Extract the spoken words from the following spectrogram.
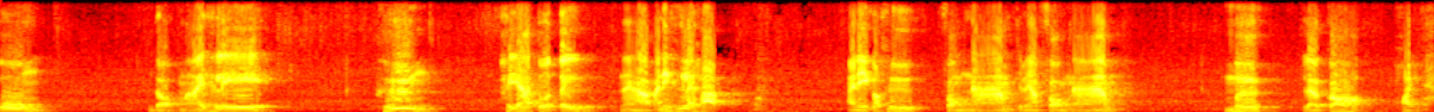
กุ้ง ดอกไม้ทะเลพึ่งพญาตัวตืบนะครับ อันนี้คืออะไรครับ อันนี้ก็คือ ฟองน้ำใช่ไหมครับฟองน้ำมึกแล้วก็หอยท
